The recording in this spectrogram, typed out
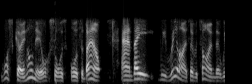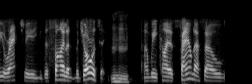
what's going on here? What's all this, all this about? And they, we realized over time that we were actually the silent majority. Mm-hmm. And we kind of found ourselves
